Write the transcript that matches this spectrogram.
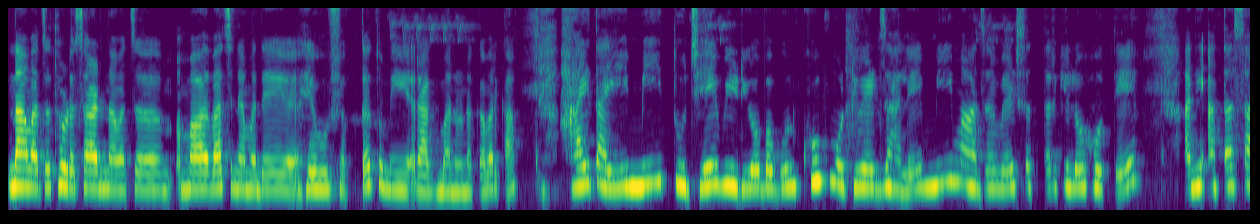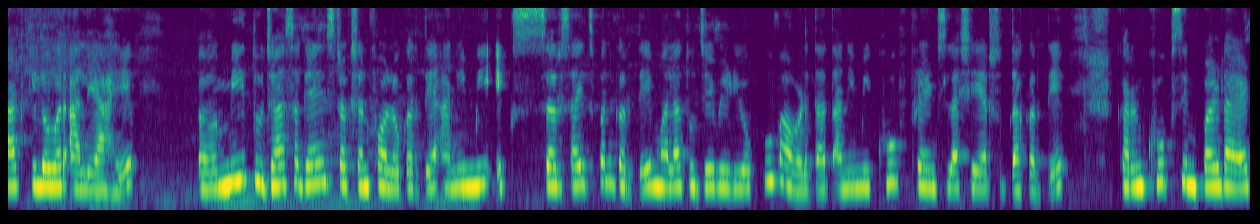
नावाचं थोडंसं आडनावाचं मा वाचण्यामध्ये हे होऊ शकतं. तुम्ही राग मानू नका बरं का. हाय ताई मी तुझे व्हिडिओ बघून खूप मोटिवेट झाले. मी माझं वेट सत्तर किलो होते आणि आता साठ किलोवर आले आहे. मी तुझ्या सगळ्या इन्स्ट्रक्शन फॉलो करते आणि मी एक्सरसाइज पण करते. मला तुझे व्हिडिओ खूप आवडतात आणि मी खूप फ्रेंड्सला शेअरसुद्धा करते. कारण खूप सिंपल डाएट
